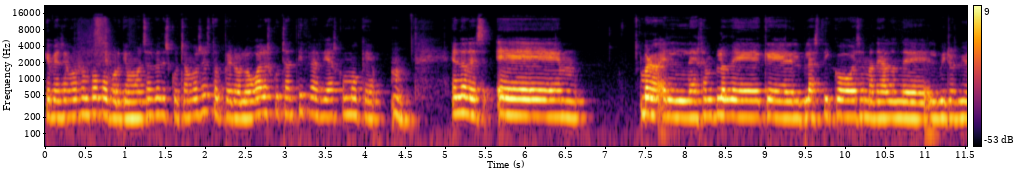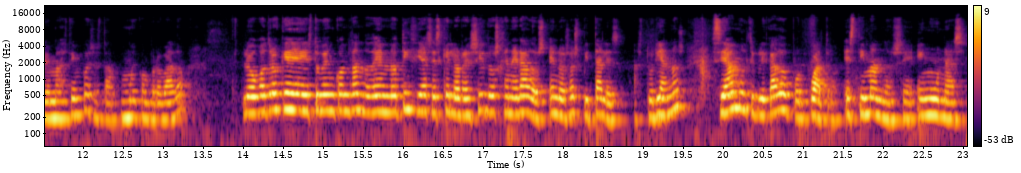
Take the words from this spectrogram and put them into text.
que, pensemos un poco, porque muchas veces escuchamos esto, pero luego al escuchar cifras ya es como que... Mmm. Entonces, eh, bueno, el ejemplo de que el plástico es el material donde el virus vive más tiempo, eso está muy comprobado. Luego otro que estuve encontrando de noticias es que los residuos generados en los hospitales asturianos se han multiplicado por cuatro, estimándose en unas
